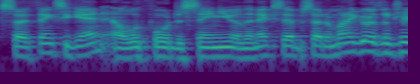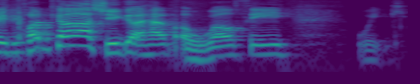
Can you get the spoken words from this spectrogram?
So thanks again. And I look forward to seeing you on the next episode of Money Grows on Trees podcast. You go have a wealthy week.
